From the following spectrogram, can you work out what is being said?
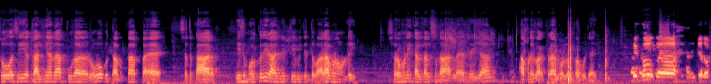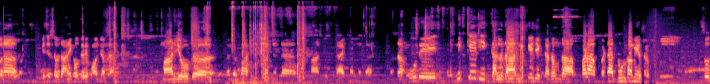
ਸੋ ਅਸੀਂ ਅਕਾਲੀਆਂ ਦਾ ਪੂਰਾ ਰੋਬ ਦਬਕਾ, ਭੈ, ਸਤਕਾਰ ਇਸ ਮੁਲਕ ਦੀ ਰਾਜਨੀਤੀ ਵਿੱਚ ਦੁਬਾਰਾ ਬਣਾਉਣ ਲਈ ਸ਼੍ਰੋਮਣੀ ਅਕਾਲੀ ਦਲ ਸੁਧਾਰ ਲਹਿਰ ਜਿਹੜੀ ਆ ਆਪਣੇ ਵਰਕਰਾਂ ਕੋਲ ਲੋਕਾਂ ਕੋਲ ਜਾਏ। ਦੇਖੋ ਜਦੋਂ ਬੰਦਾ ਕਿਸੇ ਸੰਵਿਧਾਨਿਕ ਅਹੁਦੇ ਤੇ ਪਹੁੰਚ ਜਾਂਦਾ ਹੈ, ਮਾਨਯੋਗ ਮੈਂਬਰ ਪਾਰਟੀ ਵਿੱਚ ਜਾਂਦਾ ਹੈ, ਮਾਨਯੋਗ ਵਿਧਾਇਕ ਬਣ ਜਾਂਦਾ ਤਾਂ ਉਹਦੇ ਨਿੱਕੇ ਜੀ ਗੱਲ ਦਾ, ਨਿੱਕੇ ਜੇ ਕਦਮ ਦਾ ਬੜਾ ਵੱਡਾ ਦੂਰਗਾਮੀ ਅਸਰ ਸੋ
